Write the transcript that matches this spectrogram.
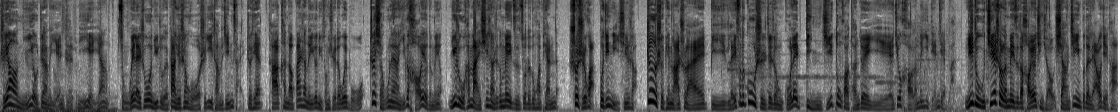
只要你有这样的颜值，你也一样的。总归来说，女主的大学生活是异常的精彩。这天，她看到班上的一个女同学的微博，这小姑娘一个好友都没有。女主还蛮欣赏这个妹子做的动画片的。说实话，不仅你欣赏，这水平拿出来，比《雷锋的故事》这种国内顶级动画团队也就好那么一点点吧。女主接受了妹子的好友请求，想进一步的了解她，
